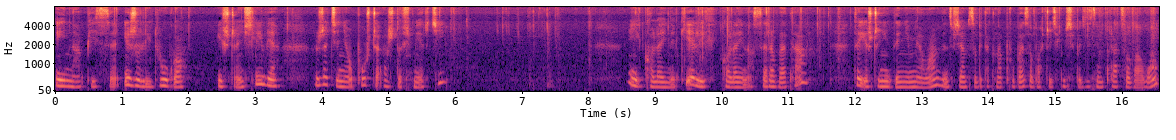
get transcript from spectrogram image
I napisy, i żyli długo i szczęśliwie, że Cię nie opuszczę aż do śmierci. I kolejny kielich, kolejna serweta. Tej jeszcze nigdy nie miałam, więc wziąłem sobie tak na próbę, zobaczyć jak mi się będzie z nim pracowało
